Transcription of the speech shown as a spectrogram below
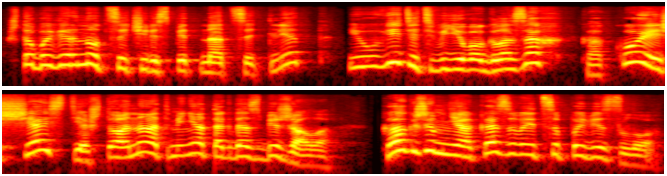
чтобы вернуться через 15 лет и увидеть в его глазах, какое счастье, что она от меня тогда сбежала. Как же мне, оказывается, повезло.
